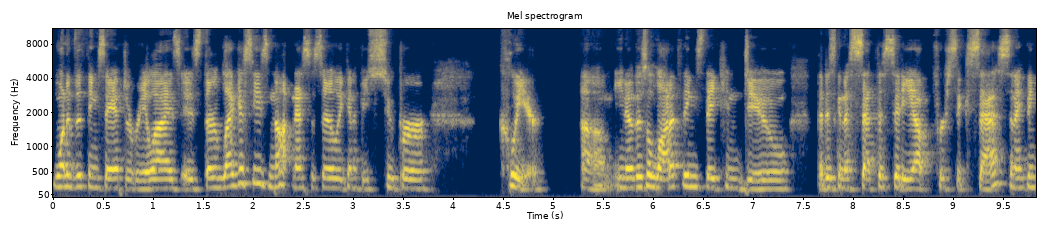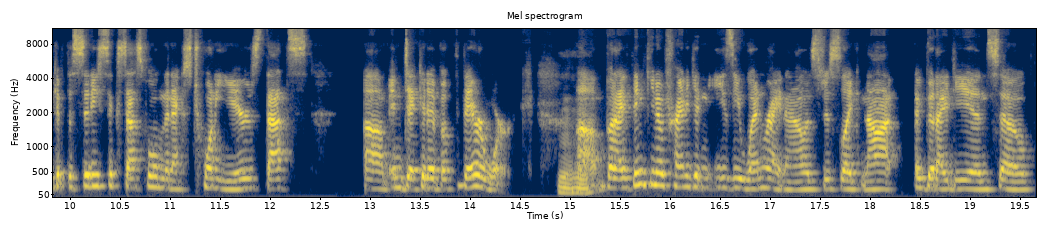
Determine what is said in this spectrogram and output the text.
one of the things they have to realize is their legacy is not necessarily going to be super clear. Um, you know there's a lot of things they can do that is going to set the city up for success and i think if the city's successful in the next 20 years that's um, indicative of their work. Mm-hmm. Um, but I think you know trying to get an easy win right now is just like not a good idea. And so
